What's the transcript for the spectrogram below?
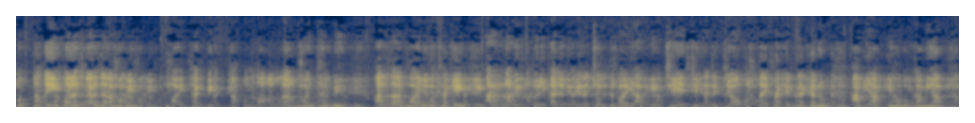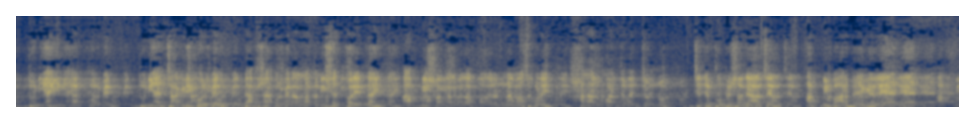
মুত্তাকি পরেজগার যারা হবে ভয় থাকবে তাকুল্লাহ আল্লাহর ভয় থাকবে। আল্লাহর ভয় যদি থাকে, আর নবীর তরিকা যদি মেনে চলতে পারি, আপনি যে যেখানে যে অবস্থায় থাকেন না কেন, আমি আপনি হব কামিয়াব। দুনিয়া ইনকাম করবেন, দুনিয়া চাকরি করবেন, ব্যবসা করবেন, আল্লাহ তো নিষেধ করেন নাই। আপনি সকালবেলা ফজরের নামাজ পড়ে হালাল উপার্জনের জন্য যে যে প্রফেশনে আছেন, আপনি বার হয়ে গেলেন, আপনি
